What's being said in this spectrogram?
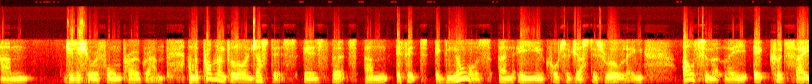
um, judicial reform program. And the problem for Law and Justice is that um, if it ignores an EU Court of Justice ruling, ultimately it could face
